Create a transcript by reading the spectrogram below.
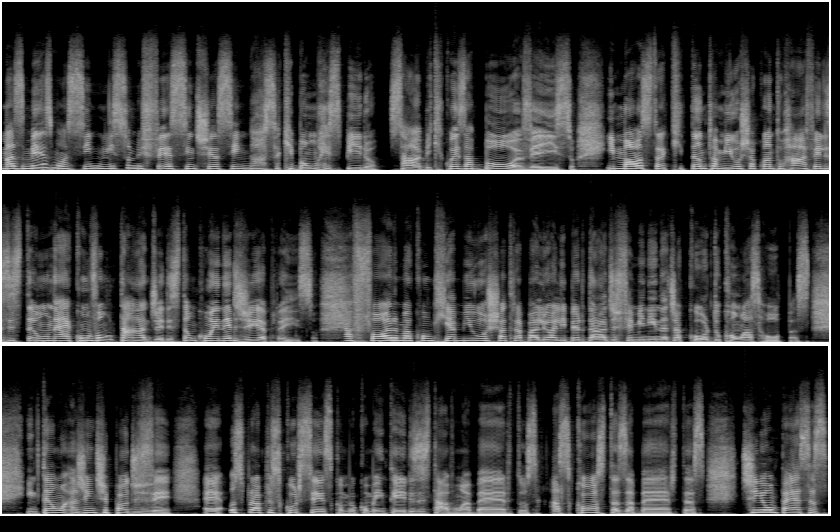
mas mesmo assim, isso me fez sentir assim, nossa, que bom respiro, sabe? Que coisa boa ver isso. E mostra que tanto a Miúcha quanto o Rafa, eles estão, né, com vontade, eles estão com energia para isso. A forma com que a Miúcha trabalhou a liberdade feminina de acordo com as roupas. Então, a gente pode ver é, os próprios corsês, como eu comentei, eles estavam abertos, as costas abertas, tinham peças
